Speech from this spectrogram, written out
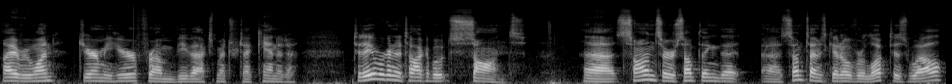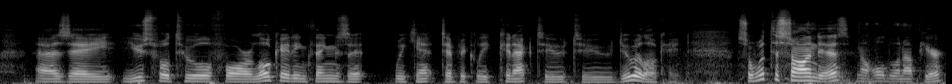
Hi everyone, Jeremy here from Vivax Metrotech Canada. Today we're going to talk about sondes. Uh, sondes are something that uh, sometimes get overlooked as well as a useful tool for locating things that we can't typically connect to to do a locate. So what the sonde is, and I'll hold one up here.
